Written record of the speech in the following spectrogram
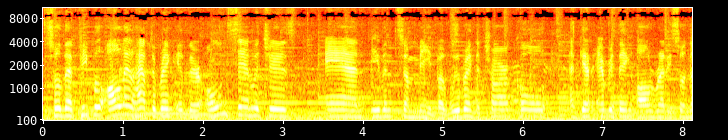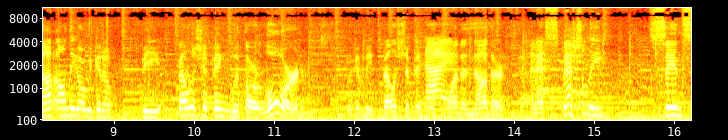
so that people all they'll have to bring is their own sandwiches and even some meat but we'll bring the charcoal and get everything all ready so not only are we going to be fellowshipping with our lord we're going to be fellowshipping Nice. with one another and especially since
